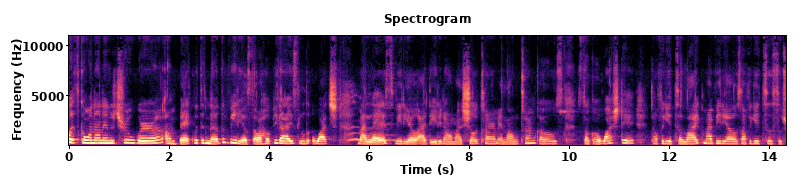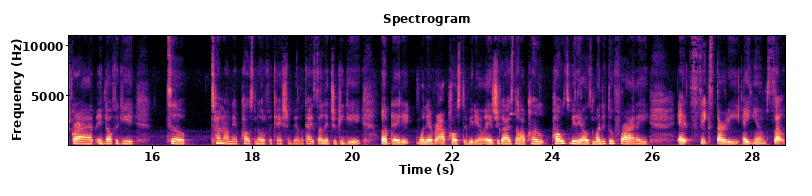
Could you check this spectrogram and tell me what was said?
what's going on in the Tru world. I'm back with another video. So i hope you guys watch my last video. I did it on my short-term and long-term goals. So go watch that. Don't forget to like my videos. Don't forget to subscribe. And don't forget to turn on that post notification bell okay? So that you can get updated whenever i post a video. As you guys know i po post videos monday through friday at 6 30 a.m so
